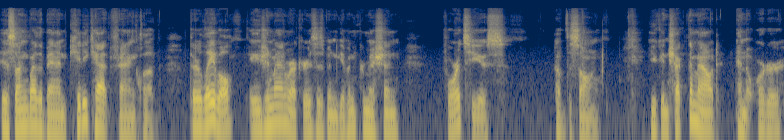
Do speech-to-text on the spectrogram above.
is sung by the band Kitty Cat Fan Club. Their label, Asian Man Records, has been given permission for its use of the song. You can check them out and order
